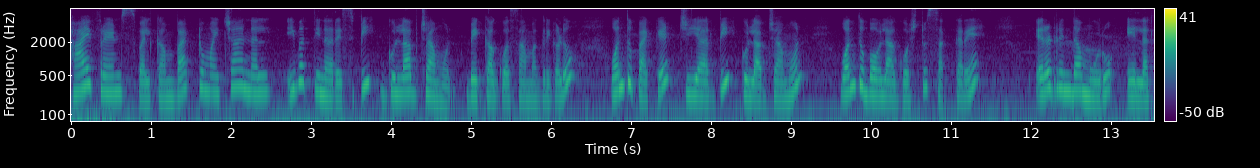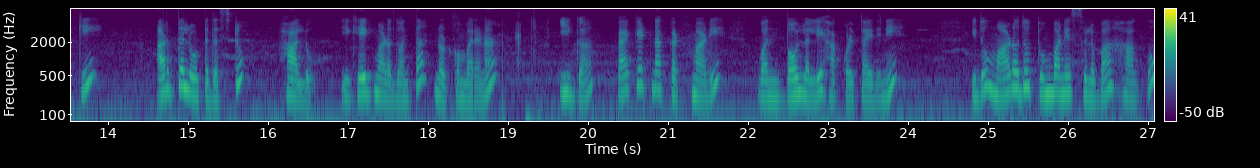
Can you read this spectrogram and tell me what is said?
Hi friends welcome back to my channel ಇವತ್ತಿನ ರೆಸಿಪಿ ಗುಲಾಬ್ ಜಾಮೂನ್. ಬೇಕಾಗುವ ಸಾಮಗ್ರಿಗಳು ಒಂದು packet G R B gulab jamun, ಒಂದು ಬೌಲ್ ಆಗುವಷ್ಟು ಸಕ್ಕರೆ, ಎರಡರಿಂದ ಮೂರು ಏಲಕ್ಕಿ, ಅರ್ಧ ಲೋಟದಷ್ಟು ಹಾಲು. ಈಗ ಹೇಗೆ ಮಾಡೋದು ಅಂತ ನೋಡ್ಕೊಂಬರೋಣ. ಈಗ ಪ್ಯಾಕೆಟ್ನ ಕಟ್ ಮಾಡಿ ಒಂದು ಬೌಲಲ್ಲಿ ಹಾಕ್ಕೊಳ್ತಾ ಇದ್ದೀನಿ. ಇದು ಮಾಡೋದು ತುಂಬಾ ಸುಲಭ ಹಾಗೂ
